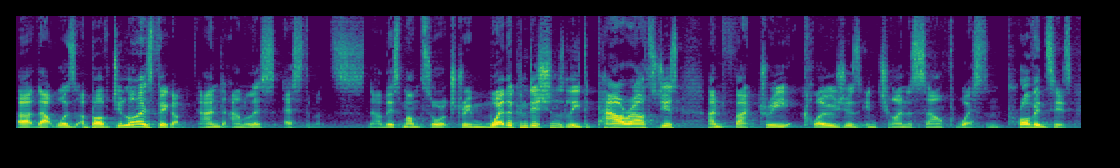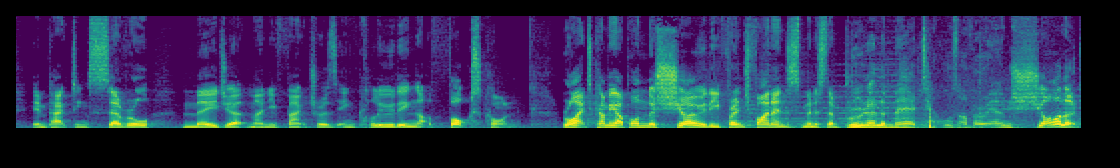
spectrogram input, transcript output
uh, that was above July's figure and analysts' estimates. Now, this month saw extreme weather conditions lead to power outages and factory closures in China's southwestern provinces, impacting several major manufacturers, including Foxconn. Right, coming up on the show, the French Finance Minister Bruno Le Maire tells our very own Charlotte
